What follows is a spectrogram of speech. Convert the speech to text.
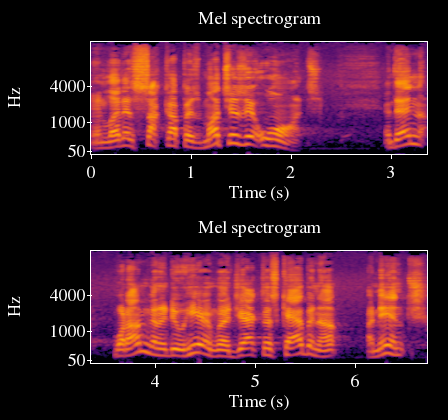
and let it suck up as much as it wants. And then what I'm going to do here, I'm going to jack this cabin up an inch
